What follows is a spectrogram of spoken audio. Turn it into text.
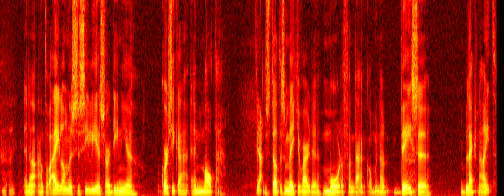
Mhm. En dan een aantal eilanden, Sicilië, Sardinië, Corsica en Malta. Ja. Dus dat is een beetje waar de moorden vandaan komen. Nou, deze Black Knight,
